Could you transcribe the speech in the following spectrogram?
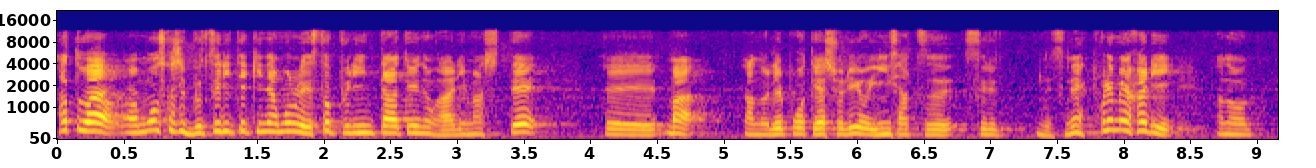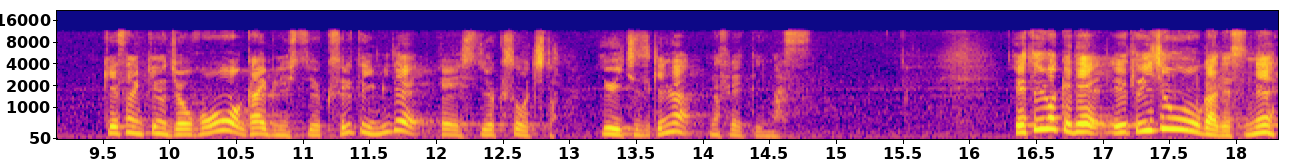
あとはもう少し物理的なものですとプリンターというのがありまして、えー、まあ、あのレポートや書類を印刷するんですね。これもやはりあの計算機の情報を外部に出力するという意味で、え出力装置という位置づけがなされています。え、というわけで、えー、と以上がですね、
